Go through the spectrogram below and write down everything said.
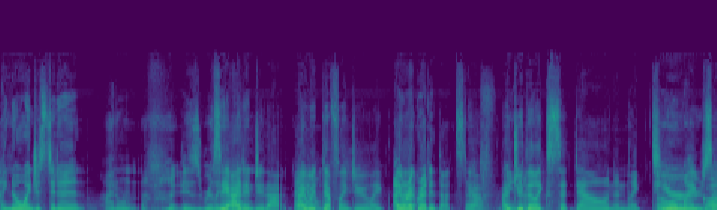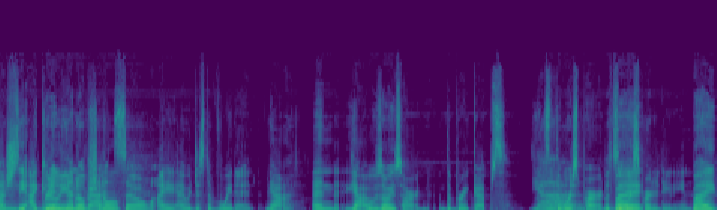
I know I just didn't I don't it is really See, I didn't do that. I I, would definitely do like. I the- regretted that stuff. Yeah. I do the like sit down and like tears. Oh my gosh. See, I couldn't really handle emotional. that. So I, I would just avoid it. Yeah, and yeah, it was always hard. The breakups. Yeah. That's the worst part. That's the worst part of dating. But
